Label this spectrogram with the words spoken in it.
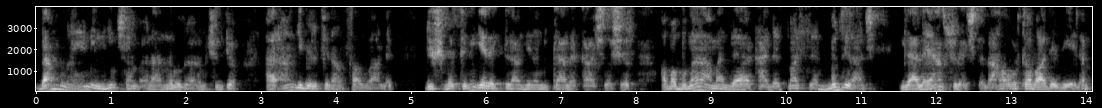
Ben bunu hem ilginç hem önemli buluyorum. Çünkü herhangi bir finansal varlık düşmesini gerektiren dinamiklerle karşılaşır ama buna rağmen değer kaybetmezse bu direnç ilerleyen süreçte daha orta vade diyelim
